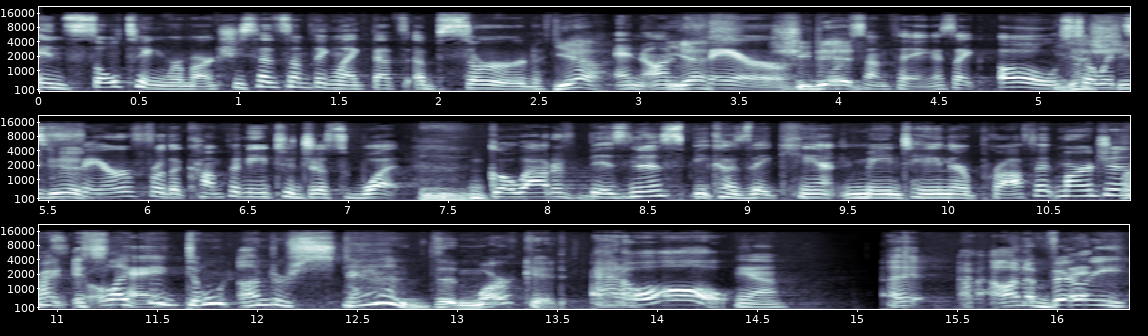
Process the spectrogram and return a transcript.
insulting remark. She said something like that's absurd Yeah. and unfair. Yes, she or did. something. It's like oh, Yes, so it's fair for the company to just what go out of business because they can't maintain their profit margins. Right. It's okay. like they don't understand the market at all. Yeah. On a very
